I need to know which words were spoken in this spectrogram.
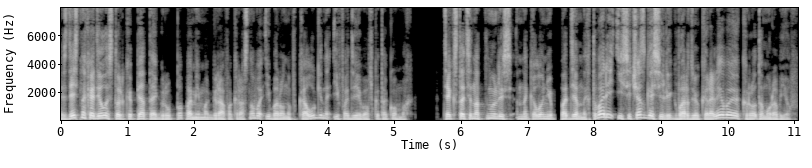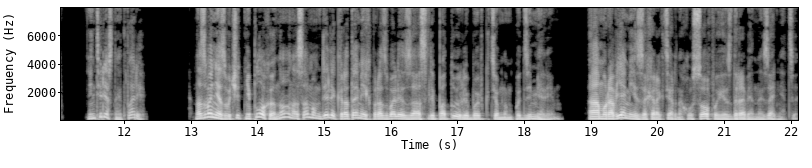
Здесь находилась только пятая группа, помимо графа Краснова и баронов Калугина и Фадеева в катакомбах. Те, кстати, наткнулись на колонию подземных тварей и сейчас гасили гвардию королевы Крота Муравьев. Интересные твари. Название звучит неплохо, но на самом деле кротами их прозвали за слепоту и любовь к темным подземельям а муравьями из-за характерных усов и здоровенной задницы.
